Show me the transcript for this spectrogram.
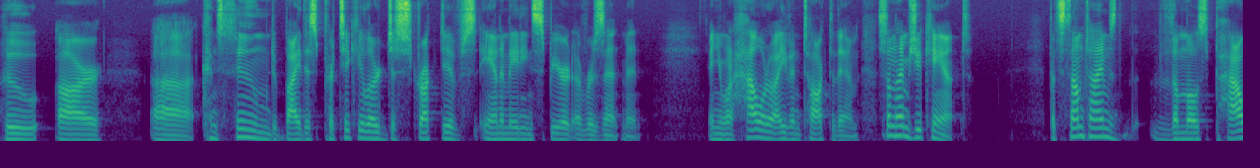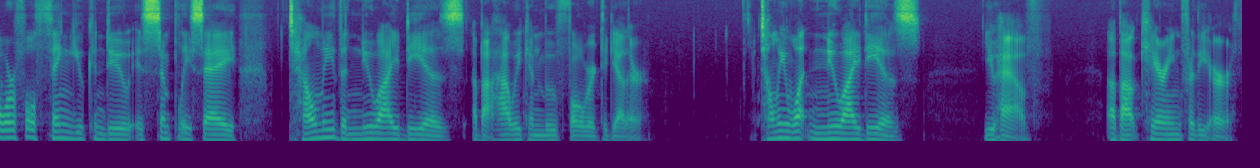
who are uh, consumed by this particular destructive, animating spirit of resentment, and you want, how do I even talk to them? Sometimes you can't. But sometimes the most powerful thing you can do is simply say, Tell me the new ideas about how we can move forward together. Tell me what new ideas you have about caring for the earth.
